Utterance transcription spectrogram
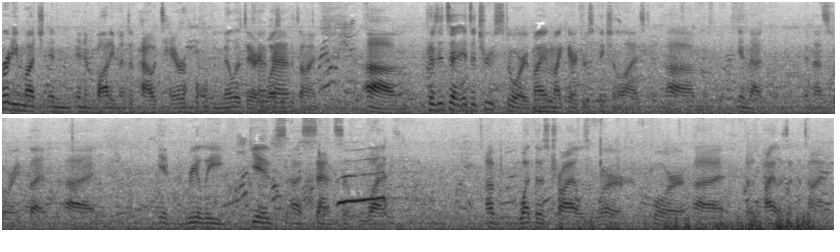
pretty much an, an embodiment of how terrible the military was at the time. Because it's a it's a true story. My, my character is fictionalized um, in that in that story, but uh, it really gives a sense of what of what those trials were for uh, those pilots at the time.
